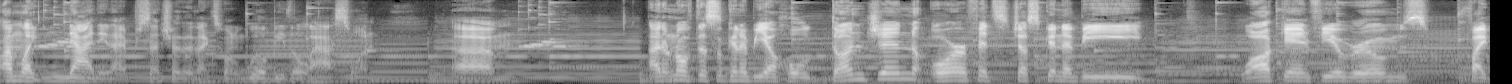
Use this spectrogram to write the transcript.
I'm like 99% sure the next one will be the last one. Um, I don't know if this is gonna be a whole dungeon or if it's just gonna be walk in, few rooms, fight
